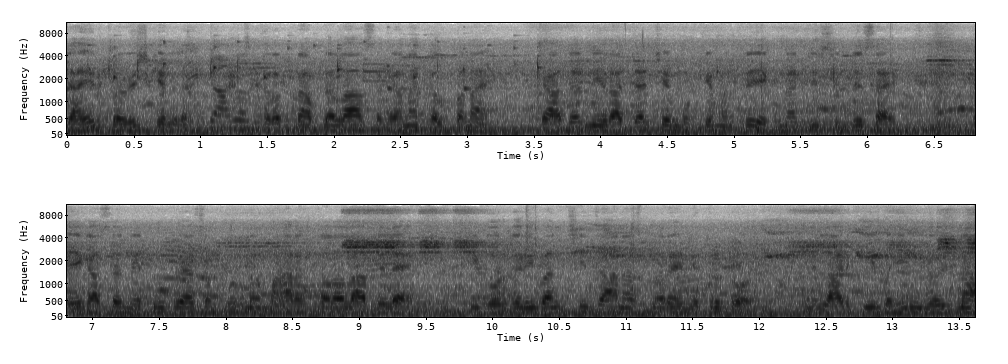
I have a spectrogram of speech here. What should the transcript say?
जाहीर प्रवेश केलेला आहे. खरं तर आपल्याला सगळ्यांना कल्पना आहे की आदरणीय राज्याचे मुख्यमंत्री एकनाथजी शिंदे साहेब एक असं नेतृत्व या संपूर्ण महाराष्ट्राला लाभलेलं आहे की गोरगरिबांची जाण असणारं हे नेतृत्व आणि लाडकी बहीण योजना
